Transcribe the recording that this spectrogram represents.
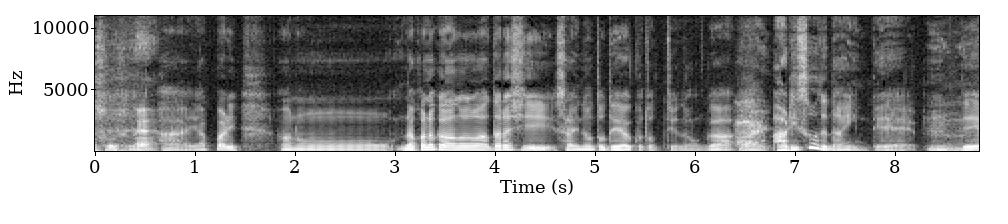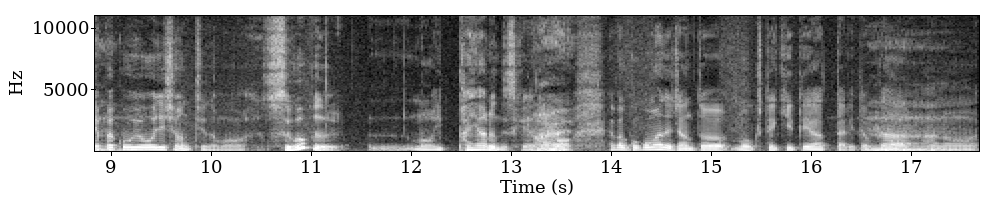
そうですね、はい、やっぱり、あのーなかなかあの新しい才能と出会うことっていうのがはい。ありそうでないんで、でやっぱりこういうオーディションっていうのもすごくもういっぱいあるんですけれども、はい。やっぱここまでちゃんと目的であったりとか、あの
